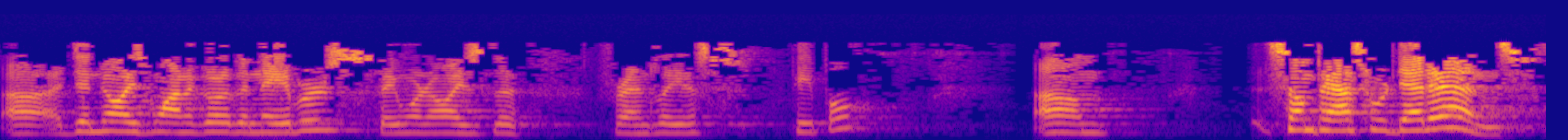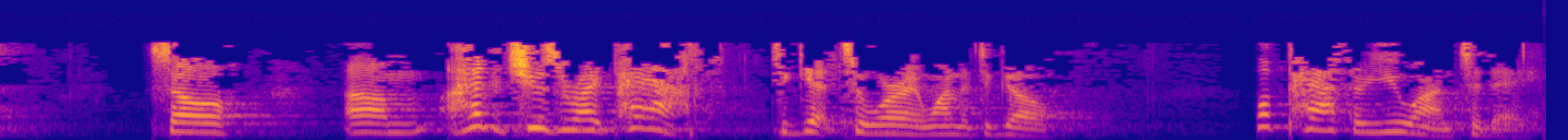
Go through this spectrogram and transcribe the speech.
Uh, I didn't always want to go to the neighbors. They weren't always the friendliest people. Um, some paths were dead ends. So um, I had to choose the right path to get to where I wanted to go. What path are you on today?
